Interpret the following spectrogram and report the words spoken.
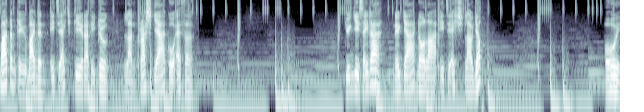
300 triệu Biden ETH kia ra thị trường, làm crash giá của Ether. Chuyện gì xảy ra nếu giá đô la ETH lao dốc? Ôi,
